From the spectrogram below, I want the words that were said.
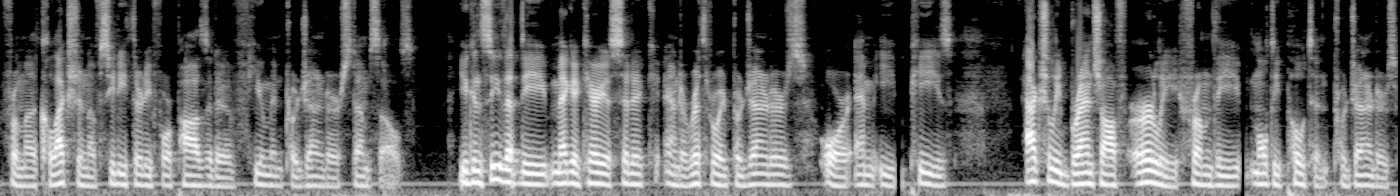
from a collection of CD34 positive human progenitor stem cells. You can see that the megakaryocytic and erythroid progenitors, or MEPs, actually branch off early from the multipotent progenitors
